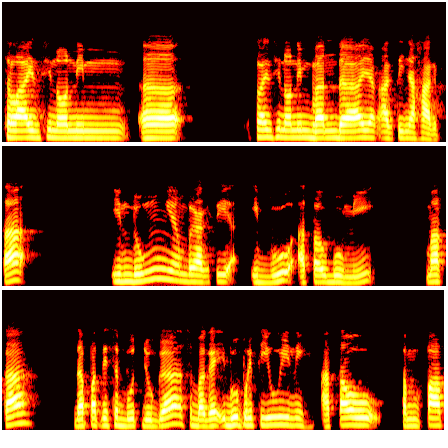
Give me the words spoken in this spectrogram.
selain sinonim eh, selain sinonim banda yang artinya harta, indung yang berarti ibu atau bumi, maka dapat disebut juga sebagai ibu pertiwi nih atau tempat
